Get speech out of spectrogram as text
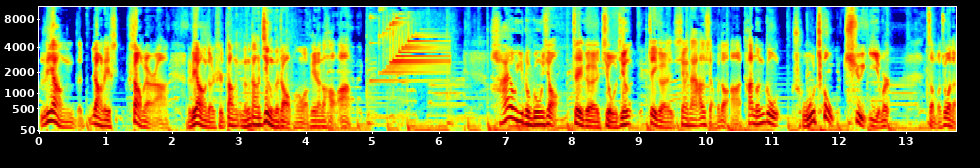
亮的，让这上面啊亮的是当能当镜子照，朋友们非常的好啊。还有一种功效，这个酒精，这个相信大家都想不到啊，它能够除臭去异味儿怎么做呢？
